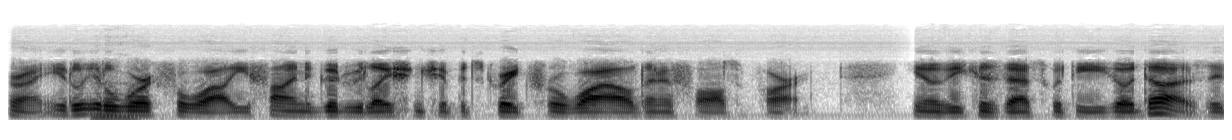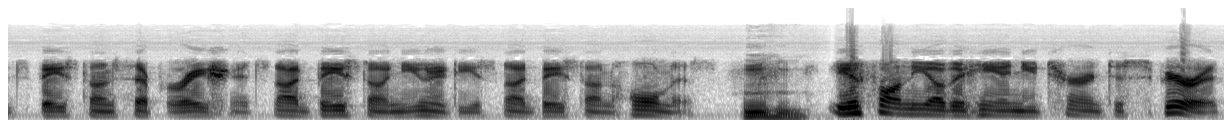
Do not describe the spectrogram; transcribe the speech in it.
Right. It'll it'll work for a while. You find a good relationship, it's great for a while, then it falls apart. You know, because that's what the ego does. It's based on separation. It's not based on unity. It's not based on wholeness. hmm If, on the other hand, you turn to spirit,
